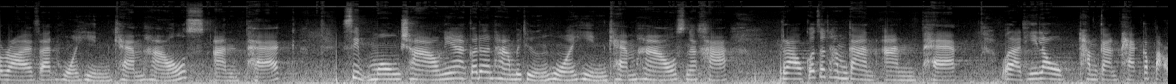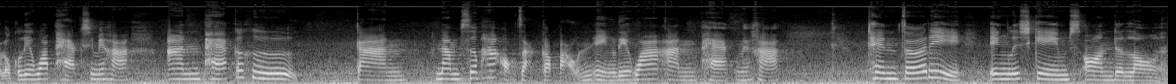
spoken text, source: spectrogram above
arrive at หัวหิน camp house unpack 10 โมงเช้าเนี่ยก็เดินทางไปถึงหัวหิน camp house นะคะ เราก็จะทำการ unpack เวลาที่เราทำการแพ็คกระเป๋าเราก็เรียกว่า pack ใช่ไหมคะ unpack ก็คือการนำเสื้อผ้าออกจากกระเป๋านั่นเองเรียกว่า unpack นะคะ10:30 English games on the lawn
